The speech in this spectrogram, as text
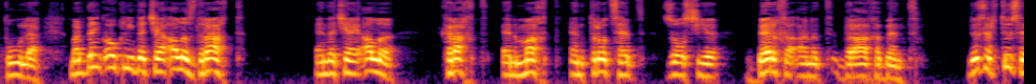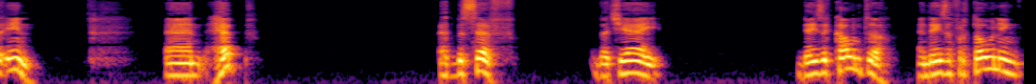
tula. Maar denk ook niet dat jij alles draagt en dat jij alle kracht en macht en trots hebt zoals je bergen aan het dragen bent. Dus ertussenin. En heb het besef dat jij deze kalmte en deze vertoning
